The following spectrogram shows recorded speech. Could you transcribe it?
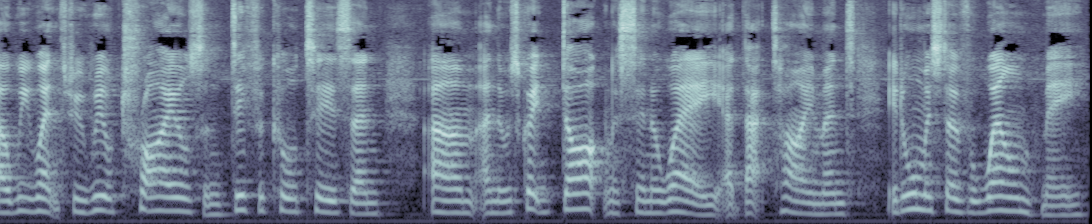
uh, we went through real trials and difficulties, and um, and there was great darkness in a way at that time, and it almost overwhelmed me.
